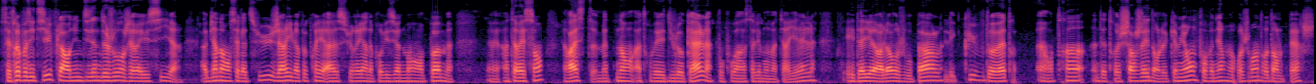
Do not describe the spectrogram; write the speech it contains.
C'est très positif. Là, en une dizaine de jours, j'ai réussi à, bien avancer là-dessus. J'arrive à peu près à assurer un approvisionnement en pommes intéressant. Reste maintenant à trouver du local pour pouvoir installer mon matériel. Et d'ailleurs, à l'heure où je vous parle, les cuves doivent être en train d'être chargées dans le camion pour venir me rejoindre dans le perche.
